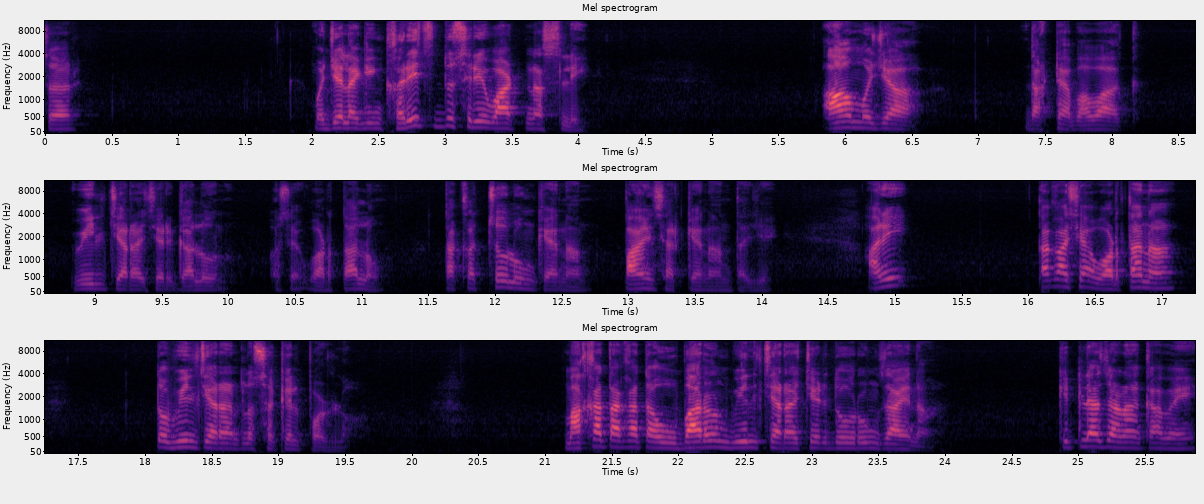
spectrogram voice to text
सर म्हजे लागीं खरीच दुसरी वाट नासली. हांव म्हज्या धाकट्या भावाक व्हीलचॅराचेर घालून अशें व्हरतालो. ताका चलूंक येना पांय सारके ना ताजे. आनी ताका अशें व्हरतना तो व्हीलचॅरांतलो सकयल पडलो. म्हाका ताका तो उबारून व्हीलचॅराचेर दवरूंक जायना. कितल्या जाणांक हांवें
